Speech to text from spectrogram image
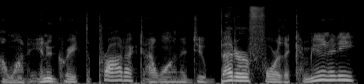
I want to integrate the product. I want to do better for the community.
